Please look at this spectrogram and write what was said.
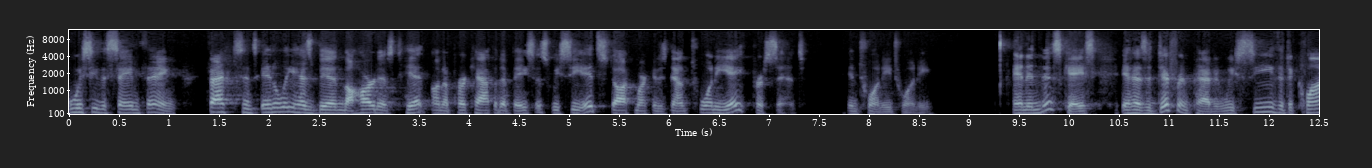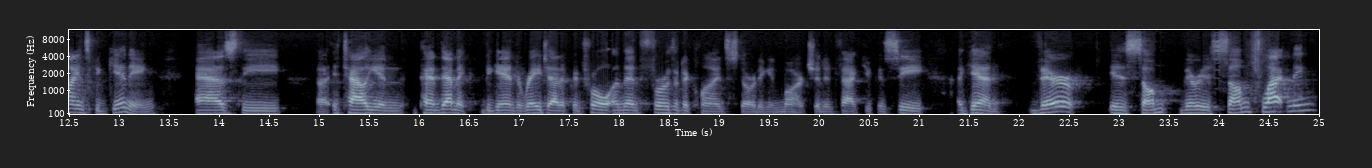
But we see the same thing. In fact, since Italy has been the hardest hit on a per capita basis, we see its stock market is down 28% in 2020. And in this case, it has a different pattern. We see the declines beginning as the uh, Italian pandemic began to rage out of control and then further declines starting in March. And in fact, you can see, again, there is some, there is some flattening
